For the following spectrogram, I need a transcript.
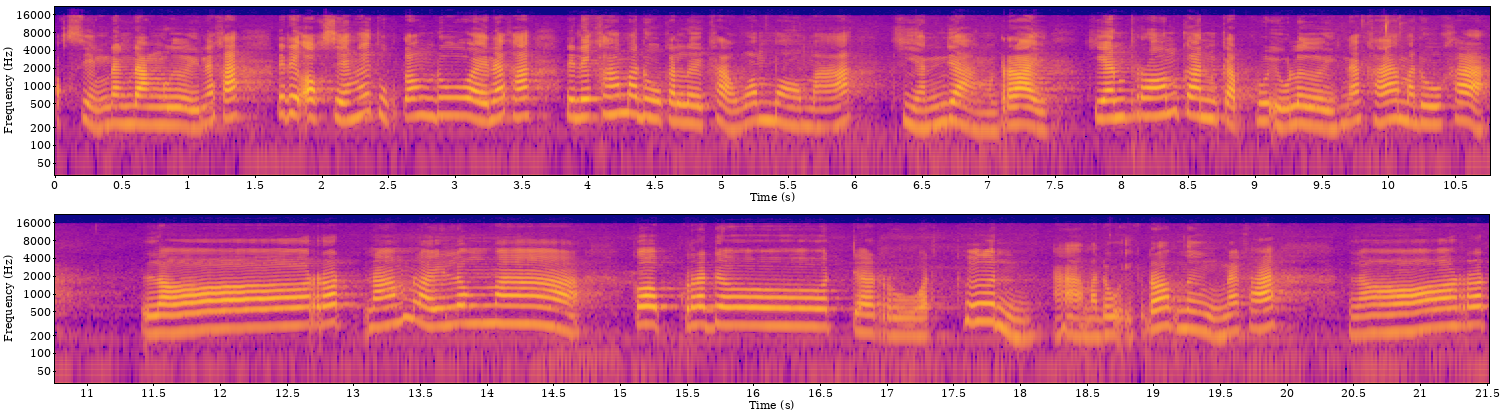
ออกเสียงดังๆเลยนะคะ เด็กๆออกเสียงให้ถูกต้องด้วยนะคะ เด็กๆคะมาดูกันเลยค่ะว่ามอม้าเขียนอย่างไร เขียนพร้อมกันกับครูอิ๋วเลยนะคะ มาดูค่ะล้อรถน้ำไหลลงมากบกระโดดจรวดขึ้น อ่า มาดูอีกรอบหนึ่งนะคะล้อรถ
